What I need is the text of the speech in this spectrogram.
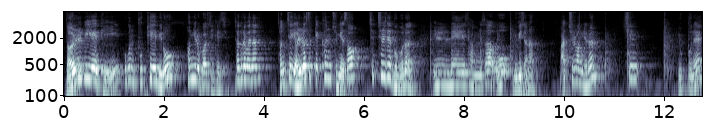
넓이의 비 혹은 부피의 비로 확률을 구할 수 있겠지. 자, 그러면은 전체 16개 칸 중에서 색칠된 부분은 1, 2, 3, 4, 5, 6이잖아. 맞출 확률은 16분의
